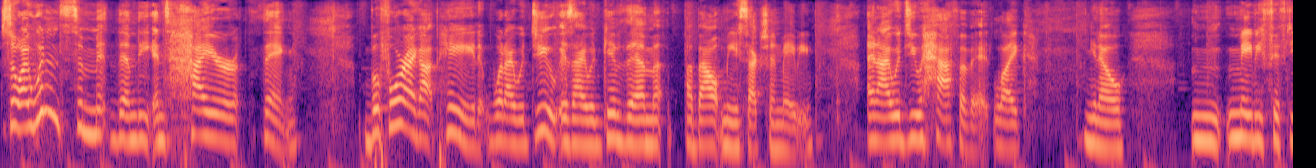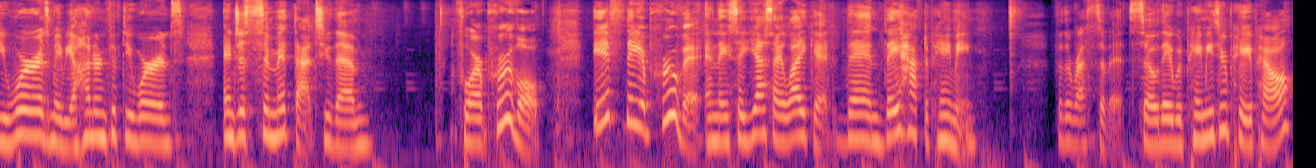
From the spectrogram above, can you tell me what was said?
so I wouldn't submit them the entire thing. Before I got paid, what I would do is I would give them about me section maybe, and I would do half of it, like, you know, m- maybe 50 words, maybe 150 words, and just submit that to them for approval. If they approve it and they say, yes, I like it, then they have to pay me for the rest of it. So they would pay me through PayPal.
